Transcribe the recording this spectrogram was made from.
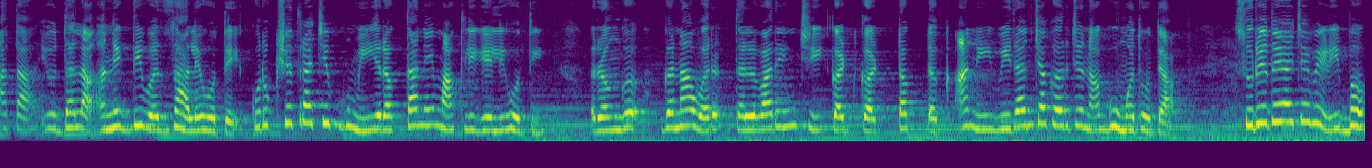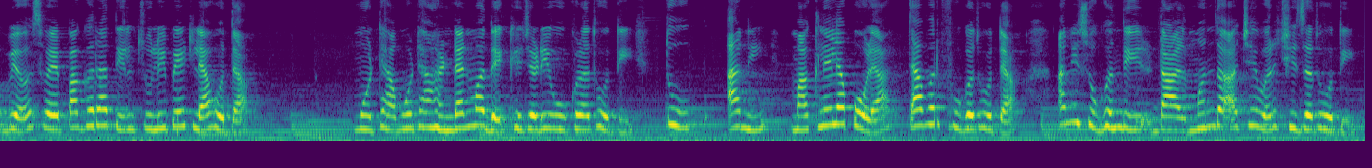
आता युद्धाला अनेक दिवस झाले होते. कुरुक्षेत्राची भूमी रक्ताने माखली गेली होती. रंगगणावर तलवारींची कटकट टकटक आणि वीरांच्या गर्जना घुमत होत्या. सूर्योदयाच्या वेळी भव्य स्वयंपाकघरातील चुली पेटल्या होत्या. मोठ्या मोठ्या हंड्यांमध्ये खिचडी उकळत होती. तूप आणि माखलेल्या पोळ्या त्यावर फुगत होत्या आणि सुगंधी डाळ मंद आचेवर शिजत होती.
